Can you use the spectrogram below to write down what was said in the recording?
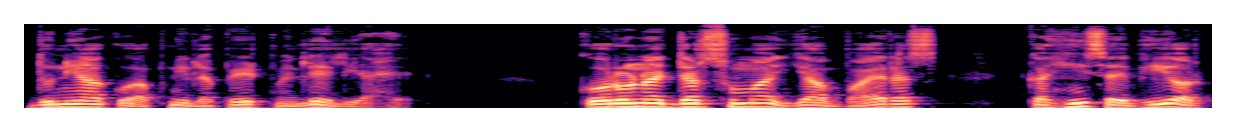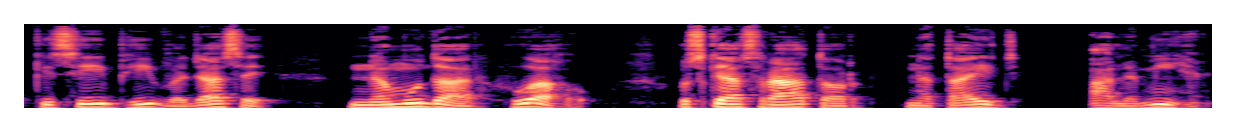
دنیا کو اپنی لپیٹ میں لے لیا ہے۔ کورونا جرسما یا وائرس کہیں سے بھی اور کسی بھی وجہ سے نمودار ہوا ہو، اس کے اثرات اور نتائج عالمی ہیں۔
